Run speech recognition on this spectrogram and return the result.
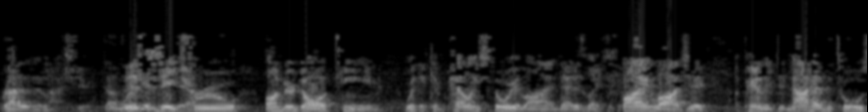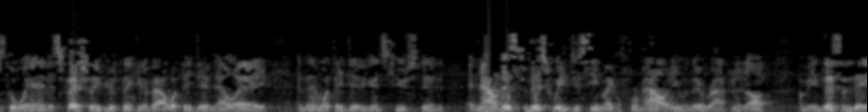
rather than last year. Definitely. This is a Yeah. true underdog team with a compelling storyline that is like defying logic. Apparently, did not have the tools to win, especially if you're thinking about what they did in LA and then what they did against Houston. And now this this week just seemed like a formality when they were wrapping it up. I mean, this is a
